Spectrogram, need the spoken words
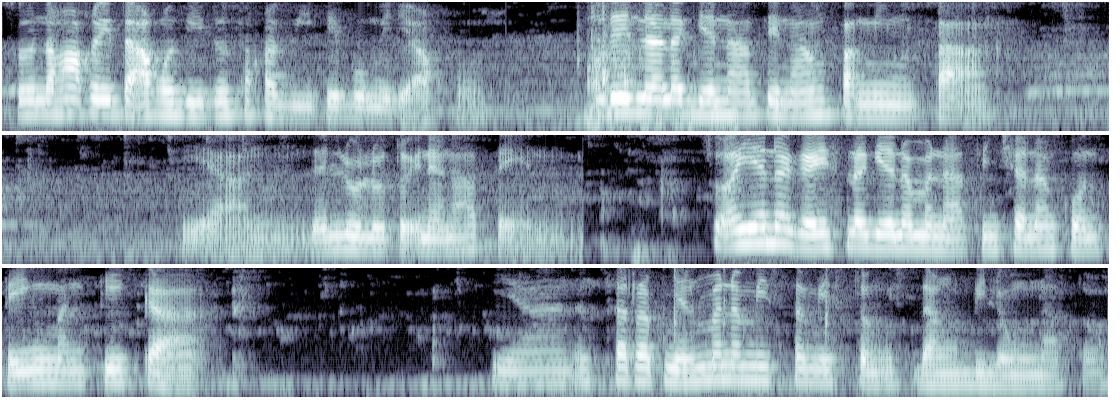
So, nakakita ako dito sa Cavite, bumili ako. And then, lalagyan natin ng paminta. Yan. Then, lulutuin na natin. So, ayan na guys. Lagyan naman natin siya ng konting mantika. Yan. Ang sarap niyan. Manamis na mis tong isdang bilong na to.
